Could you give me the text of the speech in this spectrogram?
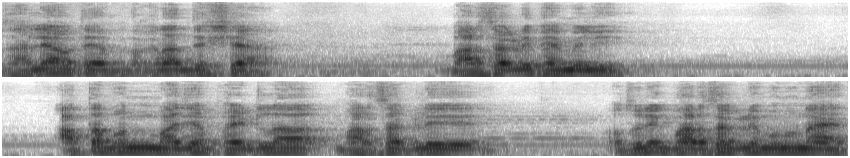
झाल्या होत्या नगराध्यक्षा भारसाकडे फॅमिली आता पण माझ्या फाईटला भारसाकडे अजून एक भारसाकडे म्हणून आहेत.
